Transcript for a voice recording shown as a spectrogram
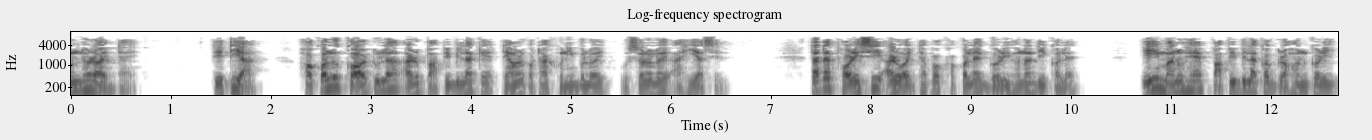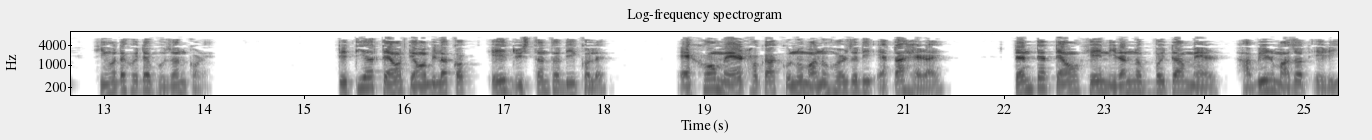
পোন্ধৰ অধ্যায়। তেতিয়া সকলো কৰ তোলা আৰু পাপীবিলাকে তেওঁৰ কথা শুনিবলৈ ওচৰলৈ আহি আছিল। তাতে ফৰিচী আৰু অধ্যাপকসকলে গৰিহণা দি কলে এই মানুহে পাপীবিলাকক গ্ৰহণ কৰি সিহঁতে সৈতে ভোজন কৰে। তেতিয়া তেওঁ তেওঁবিলাকক এই দৃষ্টান্ত দি কলে এশ মেৰ থকা কোনো মানুহৰ যদি এটা হেৰায় তেন্তে তেওঁ সেই নিৰান্নব্বৈটা মেৰ হাবিৰ মাজত এৰি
